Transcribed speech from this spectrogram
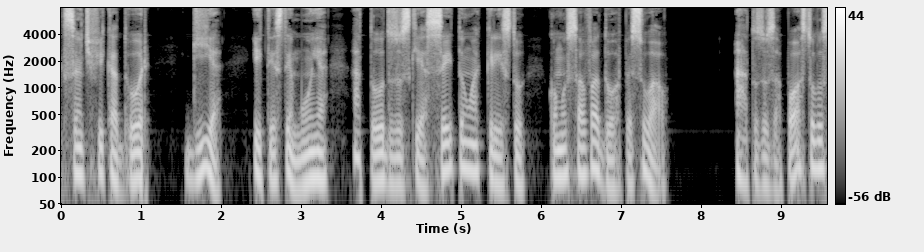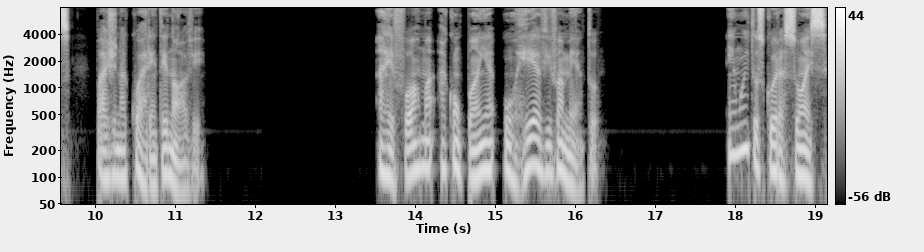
santificador, guia e testemunha a todos os que aceitam a Cristo como Salvador pessoal. Atos dos Apóstolos, página 49. A reforma acompanha o reavivamento. Em muitos corações,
